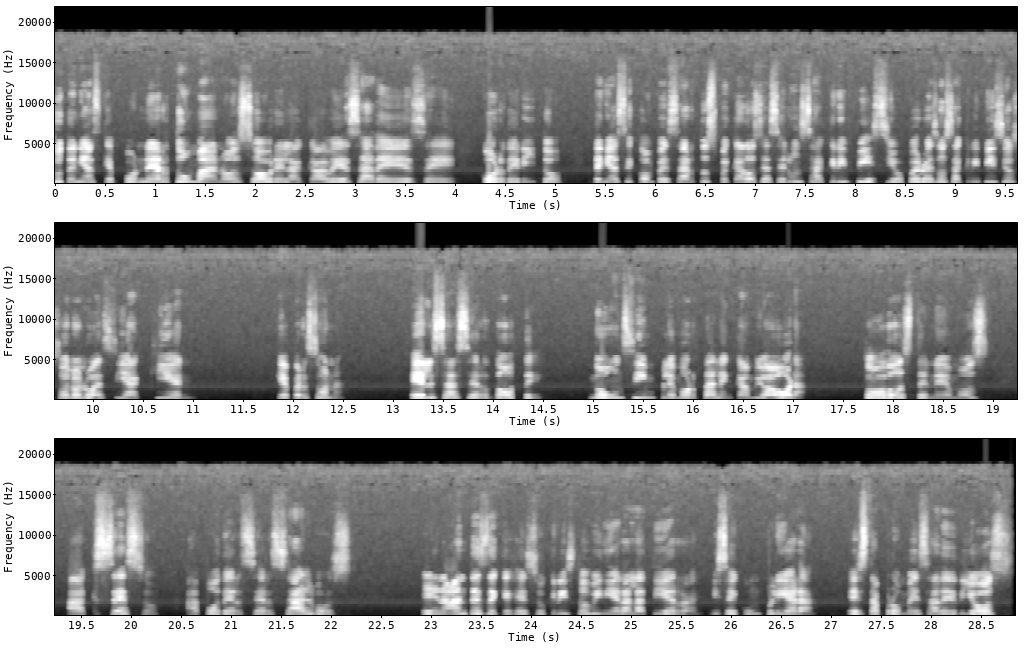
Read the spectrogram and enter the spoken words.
Tú tenías que poner tu mano sobre la cabeza de ese corderito. Tenías que confesar tus pecados y hacer un sacrificio, pero esos sacrificios solo lo hacía quién? ¿Qué persona? El sacerdote, no un simple mortal. En cambio ahora, todos tenemos acceso a poder ser salvos en antes de que Jesucristo viniera a la tierra y se cumpliera esta promesa de Dios,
